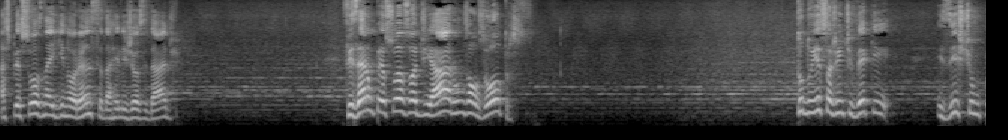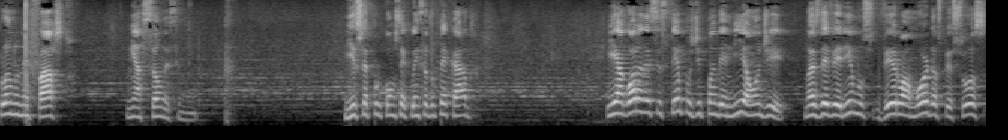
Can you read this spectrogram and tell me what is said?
as pessoas na ignorância da religiosidade? Fizeram pessoas odiar uns aos outros. Tudo isso a gente vê que existe um plano nefasto em ação nesse mundo. E isso é por consequência do pecado. E agora, nesses tempos de pandemia, onde nós deveríamos ver o amor das pessoas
